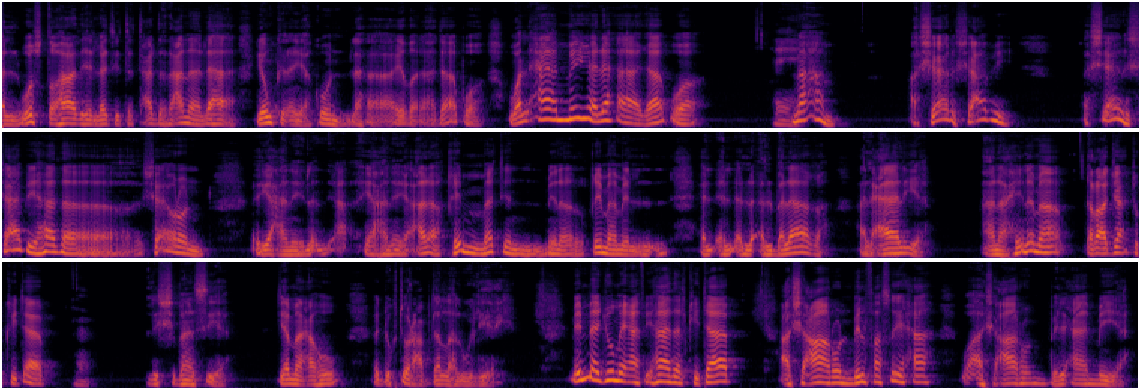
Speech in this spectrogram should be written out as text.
الوسطى هذه التي تتحدث عنها لها يمكن أن يكون لها أيضا ادابها والعامية لها ادابها أيه. نعم الشعر الشعبي الشعر الشعبي هذا شعر يعني يعني على قمة من القمم البلاغة العالية أنا حينما راجعت كتاب نعم. للشماسية جمعه الدكتور عبد الله الوليعي مما جمع في هذا الكتاب أشعار بالفصيحة وأشعار بالعامية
